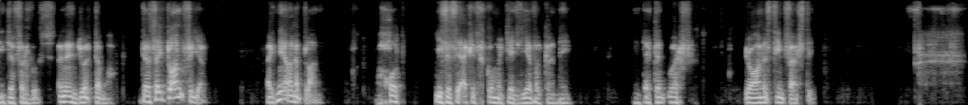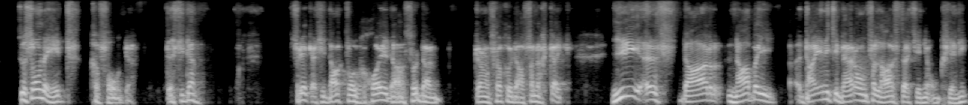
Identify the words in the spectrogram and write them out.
en te verwoes en in dood te maak. Dis sy plan vir jou. Hy het nie 'n ander plan. God, Jesus sê ek het gekom dat jy lewe kan hê. en dit in oorvloed. Johannes 10 vers 10. So sonde het gevolge. Dis die ding. Vreek as jy dalk wil gegooi daar so dan kan ons gou daar vinnig kyk. Hierdie is daar naby daai enetjie berg om verlaas dat jy nie omgee nie.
